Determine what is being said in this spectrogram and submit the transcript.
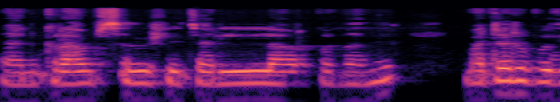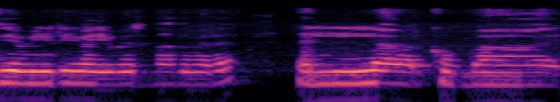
ആൻഡ് ക്രാഫ്റ്റ്സ് വീക്ഷിച്ച എല്ലാവർക്കും നന്ദി. മറ്റൊരു പുതിയ വീഡിയോ ആയി വരുന്നത് വരെ എല്ലാവർക്കും ബായ്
